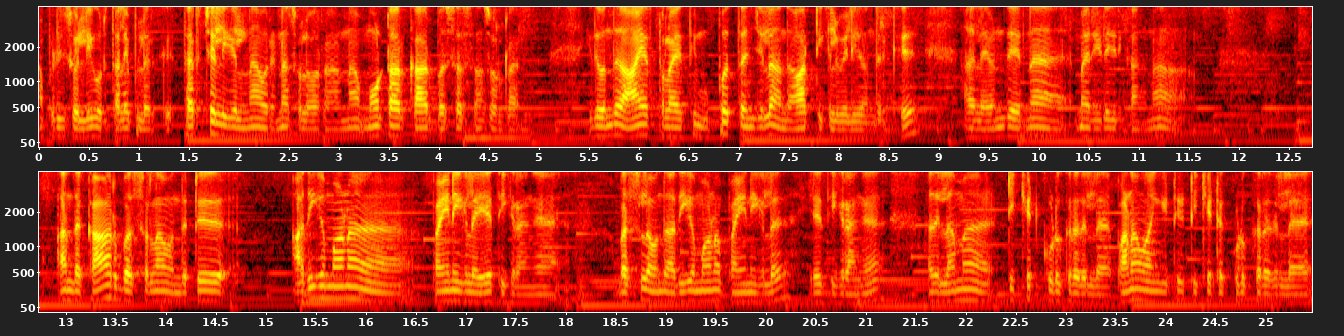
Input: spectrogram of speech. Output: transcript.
அப்படின்னு சொல்லி ஒரு தலைப்பில் இருக்குது தற்செல்லிகள்னால் அவர் என்ன சொல்ல வர்றாருன்னா மோட்டார் கார் பஸ்ஸஸ் தான் சொல்கிறாரு இது வந்து ஆயிரத்தி தொள்ளாயிரத்தி முப்பத்தஞ்சில் அந்த ஆர்டிக்கல் வெளியே வந்திருக்கு அதில் வந்து என்ன மாதிரி எழுதியிருக்காங்கன்னா அந்த கார் பஸ் எல்லாம் வந்துட்டு அதிகமான பயணிகளை ஏற்றிக்கிறாங்க பஸ்ஸில் வந்து அதிகமான பயணிகளை ஏற்றிக்கிறாங்க அது இல்லாமல் டிக்கெட் கொடுக்கறதில்ல. பணம் வாங்கிட்டு டிக்கெட்டை கொடுக்கறதில்ல.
